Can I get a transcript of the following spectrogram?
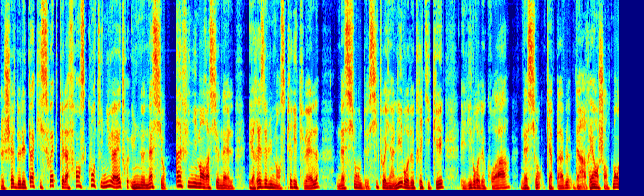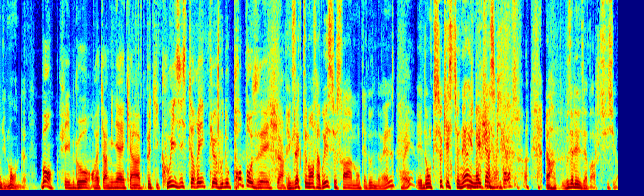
Le chef de l'État qui souhaite que la France continue à être une nation infiniment rationnelle et résolument spirituelle, nation de citoyens libres de critiquer et libres de croire, nation capable d'un réenchantement du monde. Bon, Philippe Gau, on va terminer avec un petit quiz historique que vous nous proposez. Exactement, Fabrice, ce sera mon cadeau de Noël. Oui. Et donc, ce questionnaire, il m'a été inspiré. Alors, vous allez les avoir, je suis sûr.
